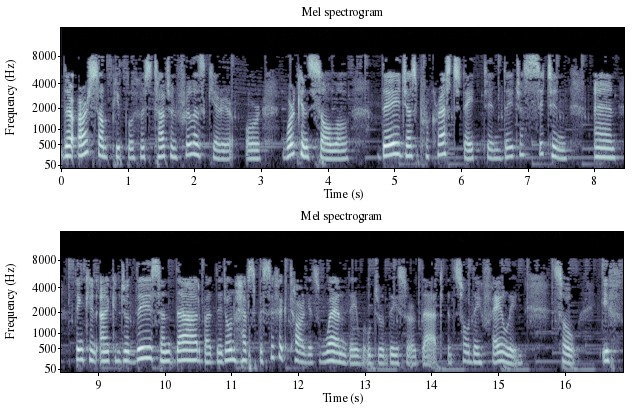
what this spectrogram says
there are some people who start in freelance career or working solo, they just procrastinate and they just sitting and thinking I can do this and that, but they don't have specific targets when they will do this or that, and so they're failing. So if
